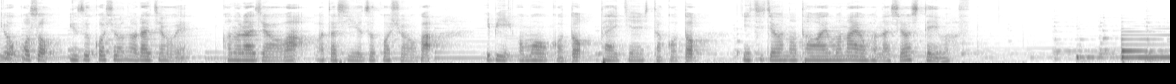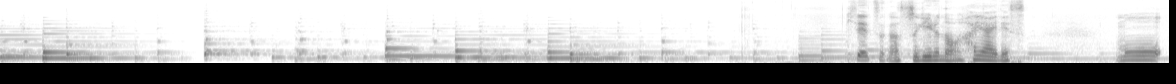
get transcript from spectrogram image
ようこそゆずこしょうのラジオへ。このラジオは私ゆずこしょうが日々思うこと体験したこと日常のたわいもないお話をしています。季節が過ぎるのは早いです。もう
